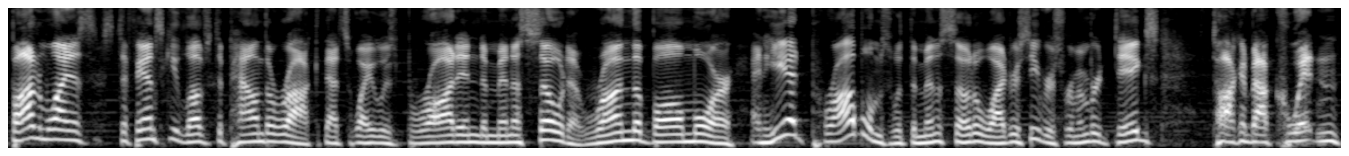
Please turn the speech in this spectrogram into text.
bottom line is Stefanski loves to pound the rock. That's why he was brought into Minnesota, run the ball more. And he had problems with the Minnesota wide receivers. Remember Diggs talking about quitting,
